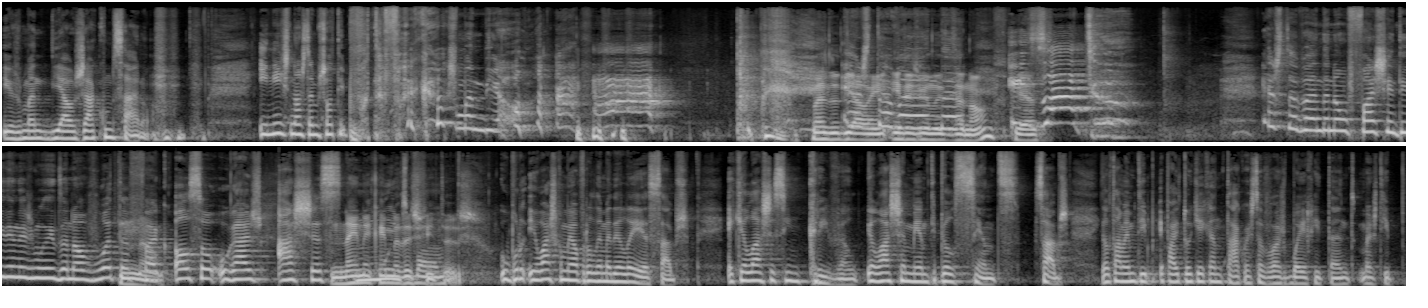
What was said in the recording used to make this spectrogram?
E os Mandial já começaram. E nisto nós estamos só tipo, what the fuck, os Mandial. Mas o Dial em, em banda- 2019? Yes. Exato! Esta banda não faz sentido em 2019. What the Não. fuck? Also, o gajo acha-se. Nem na queima das bom. fitas. O eu acho que o maior problema dele é esse, sabes? É que ele acha-se incrível. Ele acha mesmo, tipo, ele sente-se, sabes? Ele está mesmo tipo, epá, eu estou aqui a cantar com esta voz bem irritante, mas tipo,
